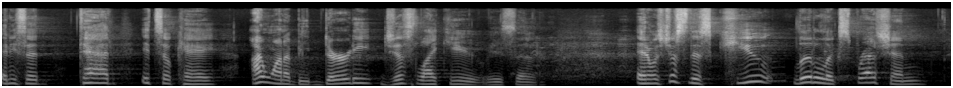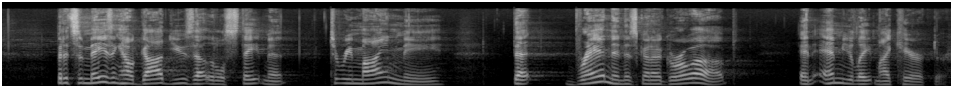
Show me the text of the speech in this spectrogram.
And he said, Dad, it's okay. I want to be dirty just like you, he said. And it was just this cute little expression. But it's amazing how God used that little statement to remind me that Brandon is going to grow up and emulate my character.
